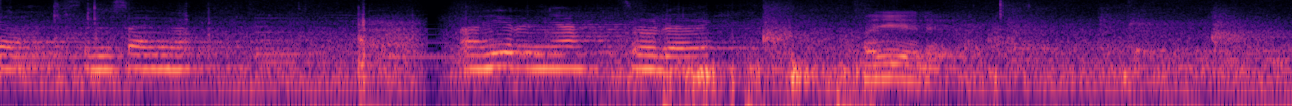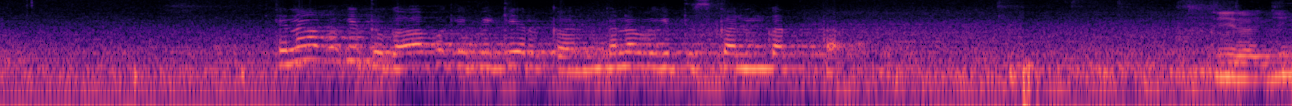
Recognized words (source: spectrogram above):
balik. Ya, selesai mak. Akhirnya sudah. Ah, iya deh. Kenapa gitu kak? Apa kipikirkan? Kenapa begitu sekali kata? Tidak, Ji.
